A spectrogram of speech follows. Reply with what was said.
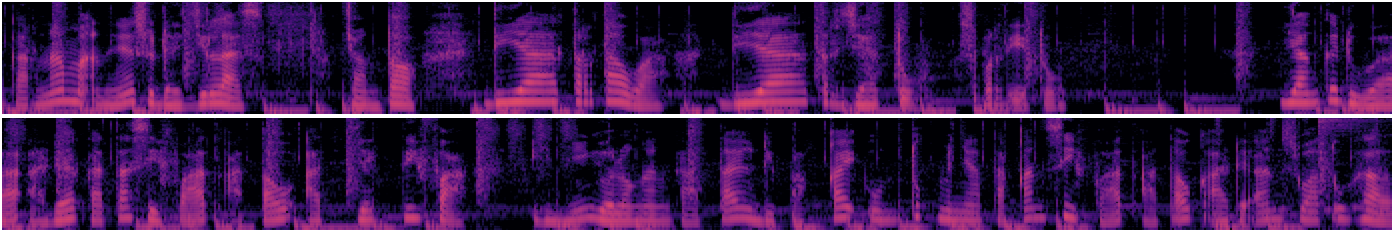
karena maknanya sudah jelas. Contoh, dia tertawa, dia terjatuh, seperti itu. Yang kedua, ada kata sifat atau adjektiva. Ini golongan kata yang dipakai untuk menyatakan sifat atau keadaan suatu hal.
